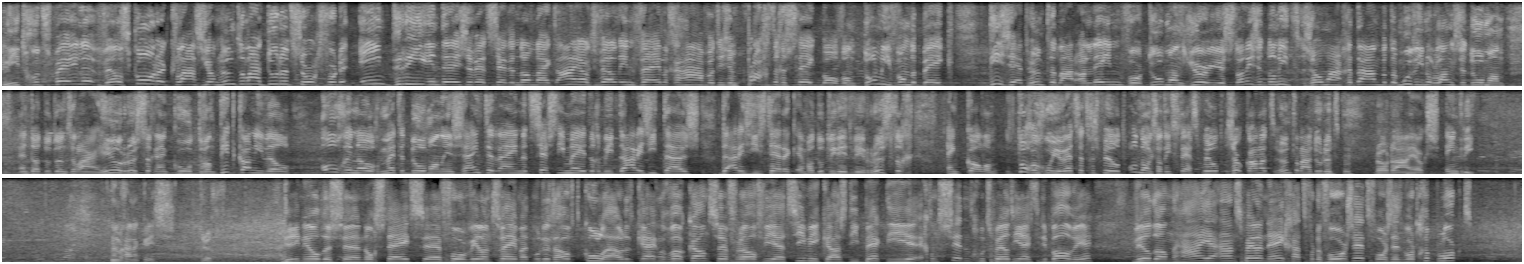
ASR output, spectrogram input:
Niet goed spelen, wel scoren. Klaas-Jan Huntelaar doet het. Zorgt voor de 1-3 in deze wedstrijd. En dan lijkt Ajax wel in veilige haven. Het is een prachtige steekbal van Donny van der Beek. Die zet Huntelaar alleen voor doelman Jurjus. Dan is het nog niet zomaar gedaan. Want dan moet hij nog langs de doelman. En dat doet Huntelaar heel rustig en cool. Want dit kan hij wel oog in oog met de doelman in zijn terrein. Het 16 meter gebied. Daar is hij thuis. Daar is hij sterk. En wat doet hij dit weer rustig en kalm. Toch een goede wedstrijd gespeeld. Ondanks dat hij slecht speelt. Zo kan het. Huntelaar doet het. Rode Ajax 1-3. En we gaan naar Chris. Terug. 3-0 dus uh, nog steeds uh, voor Willem II. Maar het moet het hoofd koel houden. Het krijgt nog wel kansen. Vooral via Tsimikas. Die back die uh, echt ontzettend goed speelt. Hier heeft hij de bal weer. Wil dan Haaien aanspelen. Nee, gaat voor de voorzet. Voorzet wordt geblokt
